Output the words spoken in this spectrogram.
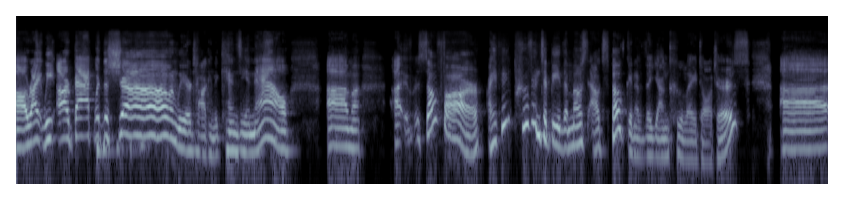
All right, we are back with the show, and we are talking to Kenzie. And now, um, uh, so far, I think proven to be the most outspoken of the young Coulee daughters. Uh,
